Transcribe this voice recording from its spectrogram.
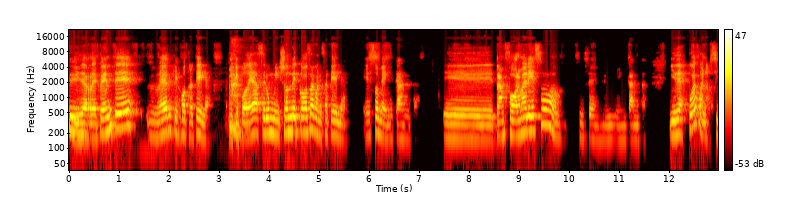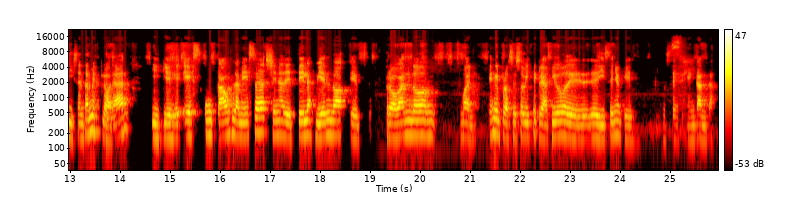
y de repente ver que es otra tela y que podés hacer un millón de cosas con esa tela. Eso me encanta. Eh, transformar eso, no sé, me, encanta. Y después, bueno, sí, sentarme a explorar y que es un caos la mesa llena de telas viendo, eh, probando, bueno, es el proceso, viste, creativo de diseño que, no sé, me encanta.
